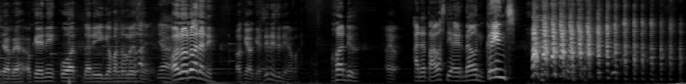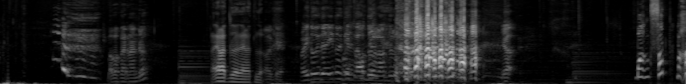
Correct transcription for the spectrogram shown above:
ya. Siap ya? Oke, ini quote dari Gavin Lewis nih. Ya. Oh, lu lu ada nih. Oke, oke. Sini sini apa? Waduh, Ayo. ada talas di air daun. Cringe. Bapak Fernando? Lewat dulu, lewat dulu. Oke. Oh, itu itu itu dia. Laut dulu, laut dulu. Bangsat, nah.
